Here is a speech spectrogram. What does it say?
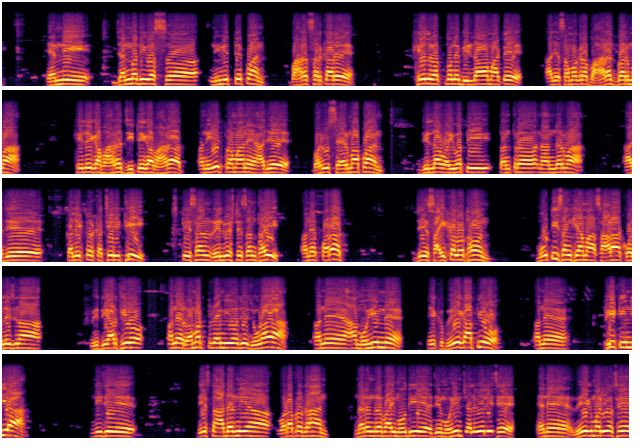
એમની જન્મદિવસ નિમિત્તે પણ ભારત સરકારે ખેલ રત્નોને બિરદાવવા માટે આજે સમગ્ર ભારતભરમાં ખેલેગા ભારત, જીતેગા ભારત અને એ જ પ્રમાણે આજે ભરૂચ શહેરમાં પણ જિલ્લા વહીવટી તંત્રના અંદરમાં આજે કલેક્ટર કચેરીથી સ્ટેશન, રેલવે સ્ટેશન થઈ અને પરત જે સાયકલોથોન મોટી સંખ્યામાં શાળા, કોલેજના વિદ્યાર્થીઓ અને રમત પ્રેમીઓ જે જોડાયા અને આ મુહિમને એક વેગ આપ્યો અને ફિટ ઇન્ડિયા ની જે દેશના આદરણીય વડાપ્રધાન નરેન્દ્રભાઈ મોદીએ જે મુહિમ ચલાવેલી છે, એને વેગ મળ્યો છે.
